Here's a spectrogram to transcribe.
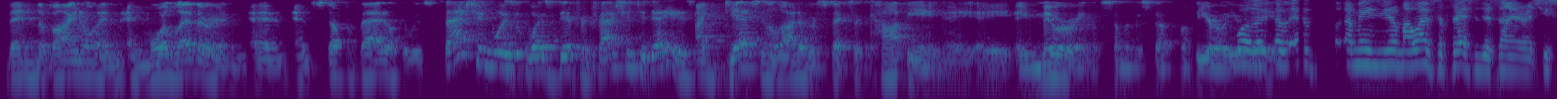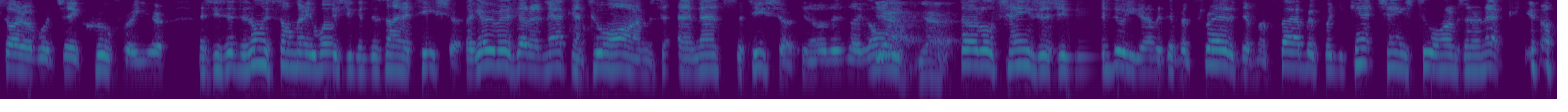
then the vinyl and, and more leather and, and, and stuff of that ilk. It was fashion was was different. Fashion today is, I guess, in a lot of respects, a copying, a, a, a mirroring of some of the stuff from the earlier well, days. Well, I mean, you know, my wife's a fashion designer, and she started with J. Crew for a year. And she said, there's only so many ways you can design a t-shirt. Like everybody's got a neck and two arms and that's a t-shirt. You know, there's like only yeah, yeah. subtle changes you can do. You can have a different thread, a different fabric, but you can't change two arms and a neck, you know?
